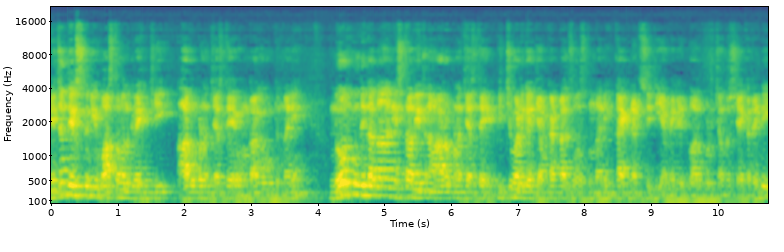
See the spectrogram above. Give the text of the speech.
నిజం తెలుసుకుని వాస్తవాలు గ్రహించి ఆరోపణలు చేస్తే ఉందాగా ఉంటుందని నోరు ఉంది కదా అని ఇష్టారీతిన ఆరోపణలు చేస్తే పిచ్చివాడిగా జమ కట్టాల్సి వస్తుందని Kakinada city MLA Dwarampudi Chandrasekhar Reddy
